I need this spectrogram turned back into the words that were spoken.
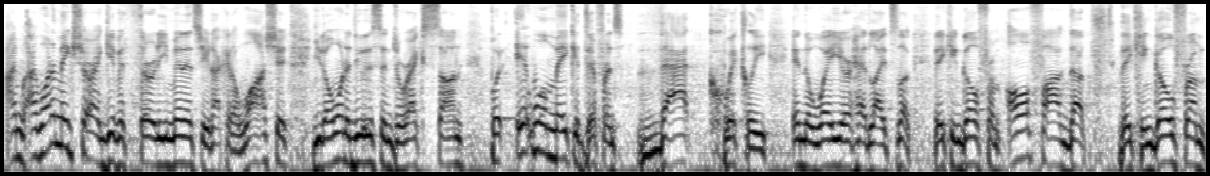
I'm, i want to make sure i give it 30 minutes So you're not going to wash it. You don't want to do this in direct sun but it will make a difference that quickly in the way your headlights look. They can go from all fogged up. They can go from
